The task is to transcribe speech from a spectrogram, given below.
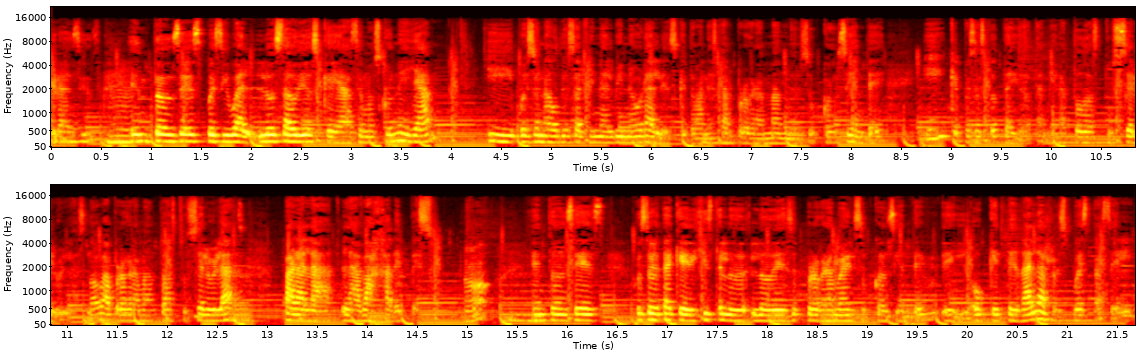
Gracias. Entonces, pues igual, los audios que hacemos con ella y pues son audios al final binaurales que te van a estar programando el subconsciente y que pues esto te ayuda también a todas tus células, ¿no? Va programando todas tus células para la, la baja de peso, ¿no? Entonces, justo ahorita que dijiste lo, lo de programar el subconsciente eh, o que te da las respuestas el,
